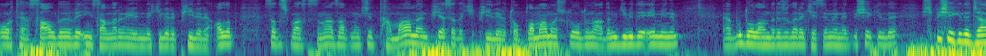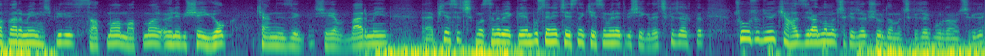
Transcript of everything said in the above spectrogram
ortaya saldığı ve insanların elindekileri Pi'leri alıp satış baskısını azaltmak için tamamen piyasadaki Pi'leri toplama amaçlı olduğunu adım gibi de eminim. E, bu dolandırıcılara kesin ve net bir şekilde hiçbir şekilde cevap vermeyin. Hiçbir satma matma öyle bir şey yok kendinizi şeye vermeyin. E, piyasa çıkmasını bekleyin. Bu sene içerisinde kesin ve net bir şekilde çıkacaktır. Çoğusu diyor ki Haziran'da mı çıkacak, şurada mı çıkacak, burada mı çıkacak.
